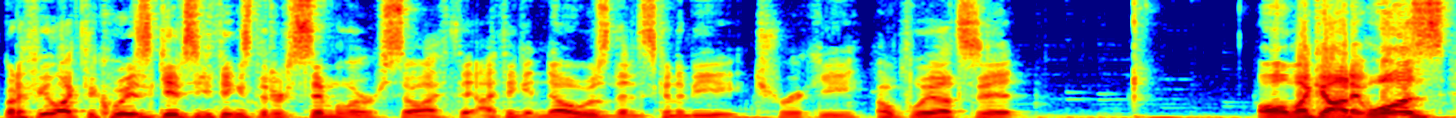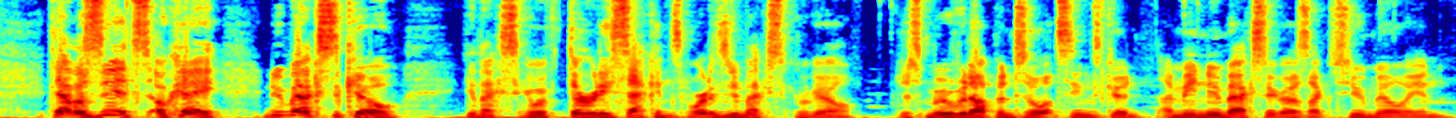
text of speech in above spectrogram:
But I feel like the quiz gives you things that are similar, so I, th I think it knows that it's gonna be tricky. Hopefully that's it. Oh my god, it was! That was it! Okay, New Mexico. New Mexico with 30 seconds. Where does New Mexico go? Just move it up until it seems good. I mean, New Mexico is like 2 million.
